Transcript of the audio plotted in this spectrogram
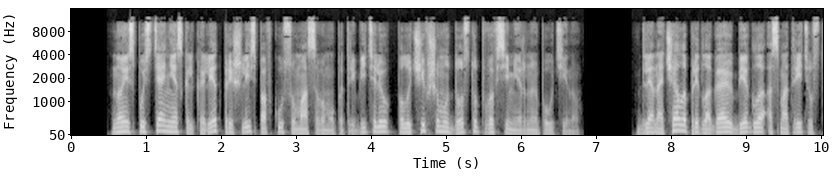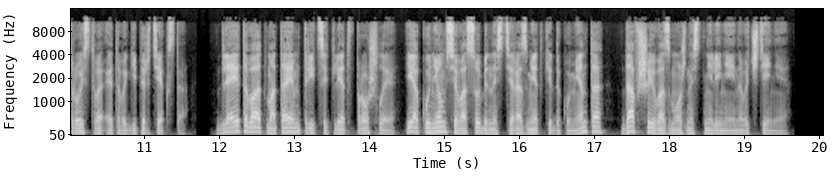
но и спустя несколько лет пришлись по вкусу массовому потребителю, получившему доступ во всемирную паутину. Для начала предлагаю бегло осмотреть устройство этого гипертекста. Для этого отмотаем 30 лет в прошлое и окунемся в особенности разметки документа, давшие возможность нелинейного чтения.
